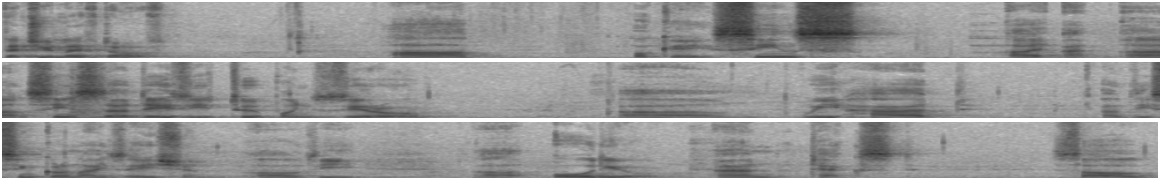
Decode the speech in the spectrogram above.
that you left off. Uh, okay, since I, uh, since the DAISY 2.0, um, we had uh, the synchronization of the uh, audio and text. So,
